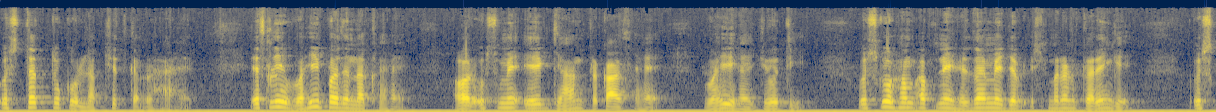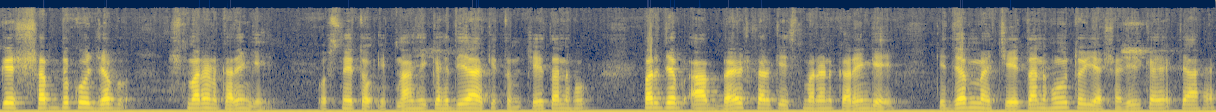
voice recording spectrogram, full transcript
उस तत्व को लक्षित कर रहा है। इसलिए वही पद नख है और उसमें एक ज्ञान प्रकाश है, वही है ज्योति। उसको हम अपने हृदय में जब स्मरण करेंगे, उसके शब्द को जब स्मरण करेंगे, उसने तो इतना ही कह दिया कि तुम चेतन हो। पर जब आप बैठ कर के स्मरण करेंगे कि जब मैं चेतन हूँ तो यह शरीर क्या है?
